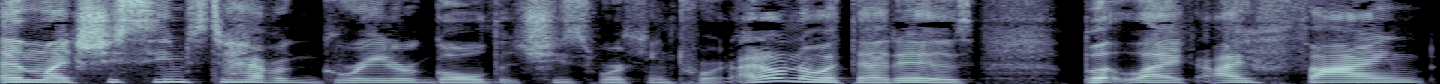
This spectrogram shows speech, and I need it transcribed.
and like she seems to have a greater goal that she's working toward. I don't know what that is, but like I find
